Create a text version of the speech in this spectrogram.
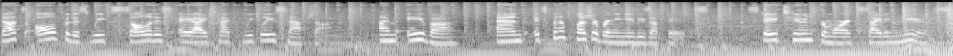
That's all for this week's Solidus AI Tech Weekly Snapshot. I'm Ava, and it's been a pleasure bringing you these updates. Stay tuned for more exciting news.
